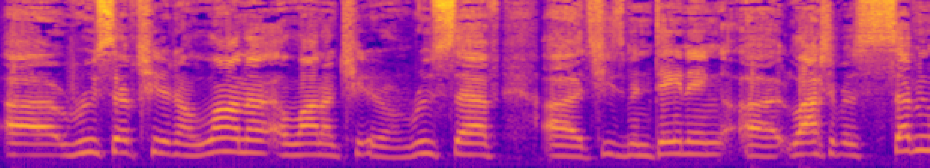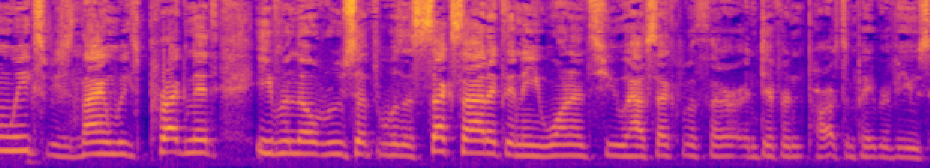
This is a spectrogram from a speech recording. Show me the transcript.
uh, Rusev cheated on Lana, Alana cheated on Rusev. Uh, she's been dating uh, Lashley for seven weeks. She's nine weeks pregnant. Even though Rusev was a sex addict and he wanted to have sex with her in different parts and pay per views.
